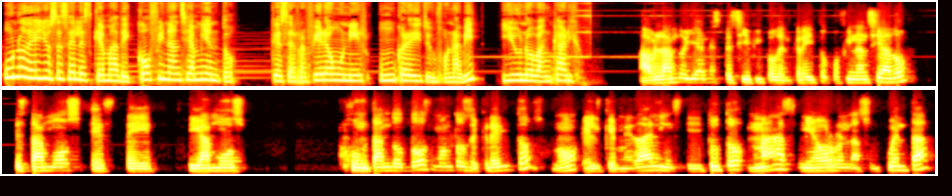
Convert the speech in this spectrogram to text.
Uno de ellos es el esquema de cofinanciamiento, que se refiere a unir un crédito Infonavit y uno bancario. Hablando ya en específico del crédito cofinanciado, estamos, este, digamos, juntando dos montos de créditos, ¿no? El que me da el instituto más mi ahorro en la subcuenta,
